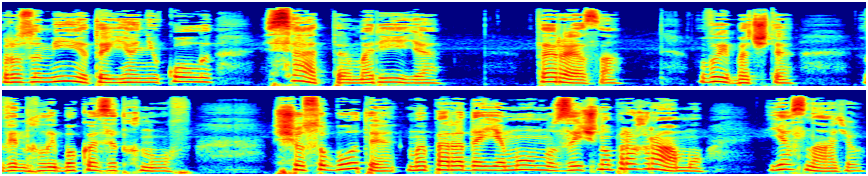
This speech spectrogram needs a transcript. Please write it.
Розумієте, я ніколи. Сядьте, Марія. Тереза, вибачте, він глибоко зітхнув. Щосуботи ми передаємо музичну програму. Я знаю,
